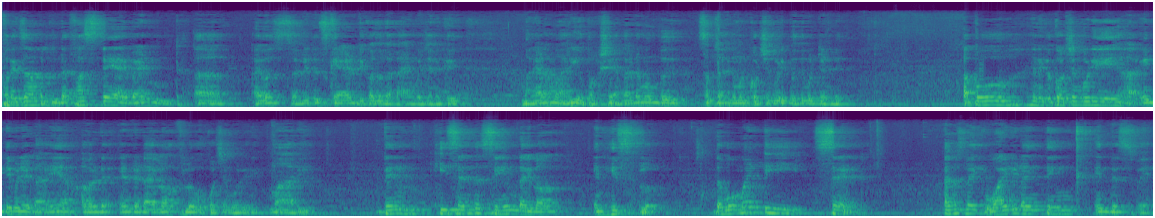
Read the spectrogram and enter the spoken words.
for example the first day I I uh, was a little scared because of the language എനിക്ക് മലയാളം അറിയും പക്ഷേ അവരുടെ മുമ്പ് സംസാരിക്കുമ്പോൾ കുറച്ചും കൂടി ബുദ്ധിമുട്ടുണ്ട് അപ്പോ എനിക്ക് കുറച്ചും കൂടി ഇന്റിമിഡേറ്റ് ആയി അവരുടെ എന്റെ ഡയലോഗ് ഫ്ലോ കുറച്ചും കൂടി മാറി then he send the same dialogue in his flow the moment he said I was like, why did I think in this way?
